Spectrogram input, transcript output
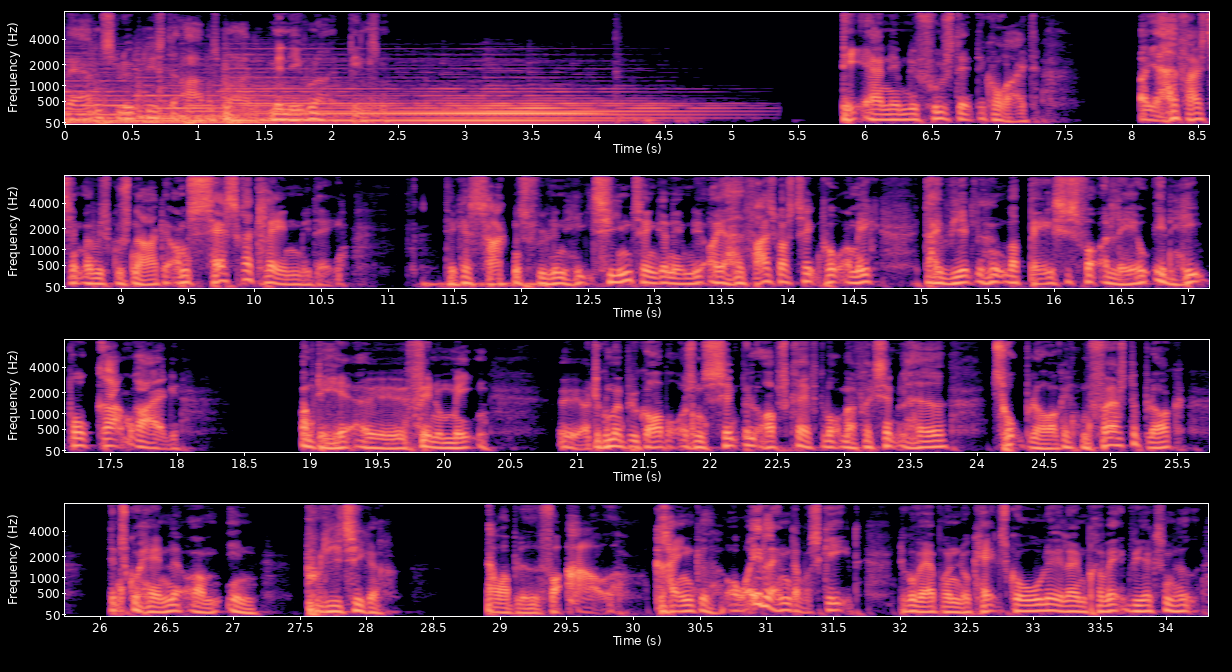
til verdens lykkeligste arbejdsmarked med Nikolaj Bilsen. Det er nemlig fuldstændig korrekt. Og jeg havde faktisk tænkt mig, at vi skulle snakke om SAS-reklamen i dag. Det kan sagtens fylde en hel time, tænker jeg nemlig. Og jeg havde faktisk også tænkt på, om ikke der i virkeligheden var basis for at lave en hel programrække om det her øh, fænomen. Øh, og det kunne man bygge op over sådan en simpel opskrift, hvor man for eksempel havde to blokke. Den første blok, den skulle handle om en politiker, der var blevet forarvet, krænket over et eller andet, der var sket. Det kunne være på en lokal skole eller en privat virksomhed.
